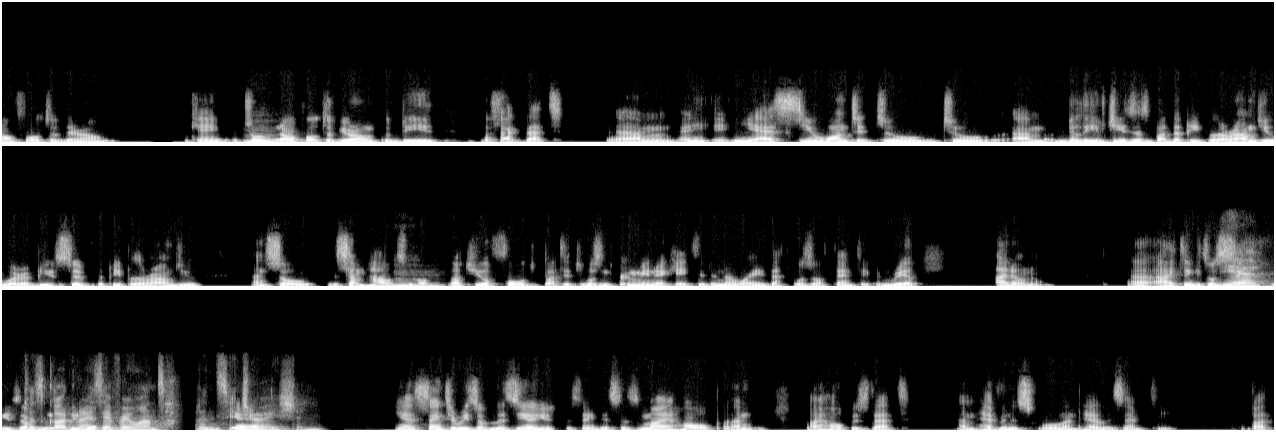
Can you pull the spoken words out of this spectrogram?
no fault of their own. Okay, through no Mm. fault of your own could be the fact that um, yes, you wanted to to um, believe Jesus, but the people around you were abusive. The people around you, and so somehow it's not, Mm. not your fault, but it wasn't communicated in a way that was authentic and real. I don't know. Uh, I think it was Yeah, Saint Teresa of because God knows everyone's heart and situation. Yeah, Saint Teresa of Lisieux Mm. used to say, "This is my hope, and my hope is that um, heaven is full and hell is empty." But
